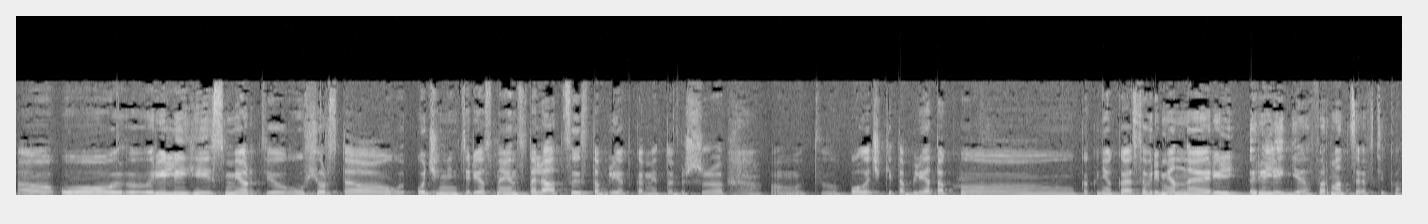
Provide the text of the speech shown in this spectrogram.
э, о религии смерти. У Херста очень интересные инсталляции с таблетками, то бишь э, вот, полочки таблеток, э, как некая современная религия, фармацевтика.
